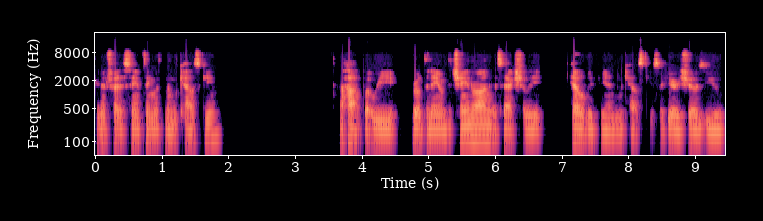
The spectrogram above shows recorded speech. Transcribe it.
Going to try the same thing with Minkowski. Aha, but we wrote the name of the chain wrong. It's actually KelVPN Minkowski. So here it shows you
